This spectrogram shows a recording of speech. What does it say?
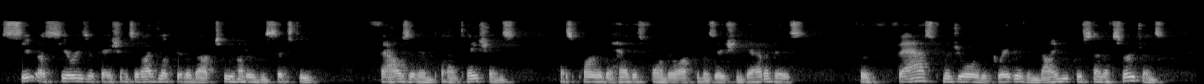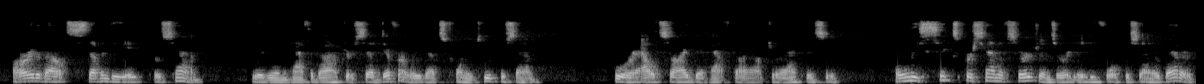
a series of patients, and I've looked at about 260,000 implantations as part of the Haigis formula optimization database. The vast majority, greater than 90% of surgeons, are at about 78% within half a diopter. Said differently, that's 22% who are outside the half diopter accuracy. Only 6% of surgeons are at 84% or better,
